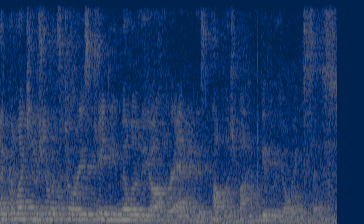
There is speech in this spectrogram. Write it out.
The collection of short stories, K.D. Miller, the author, and it is published by Biblioasis.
